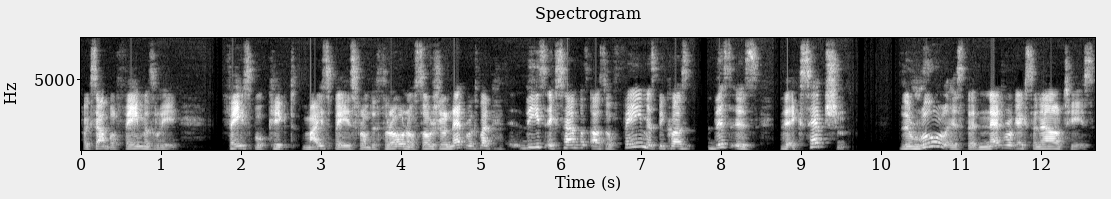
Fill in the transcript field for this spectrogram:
For example, famously, Facebook kicked MySpace from the throne of social networks, but these examples are so famous because this is the exception. The rule is that network externalities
